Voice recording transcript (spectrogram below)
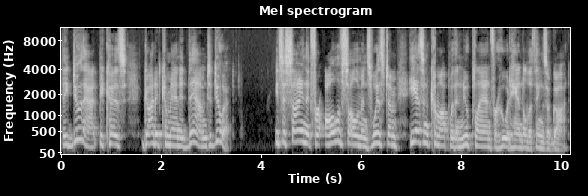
They do that because God had commanded them to do it. It's a sign that for all of Solomon's wisdom, he hasn't come up with a new plan for who would handle the things of God.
